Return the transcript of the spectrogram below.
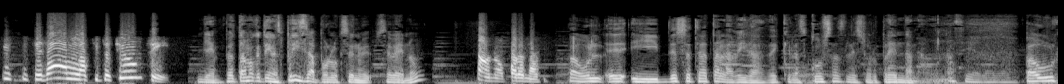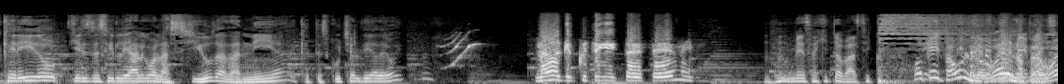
Que si se da la situación, sí. Bien, pero tampoco tienes prisa por lo que se, se ve, ¿no? No, no, para nada. Paul, eh, y de eso se trata la vida, de que las cosas le sorprendan a uno. Así es. Paul, querido, ¿quieres decirle algo a la ciudadanía que te escucha el día de hoy? Nada que escuchen esta FM. Un mensajito básico. Ok, Paul. Pero bueno, Me pero gustó,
